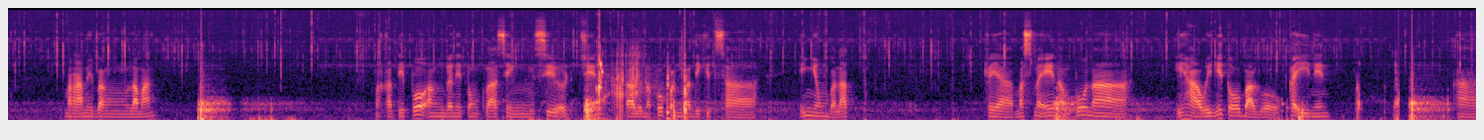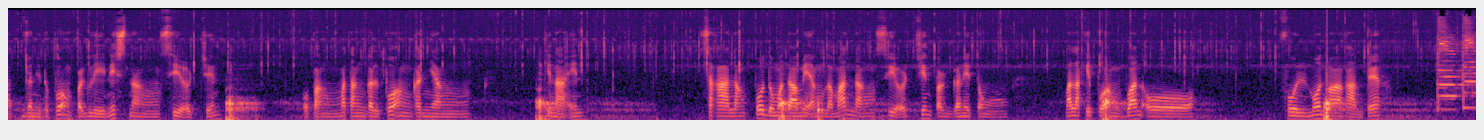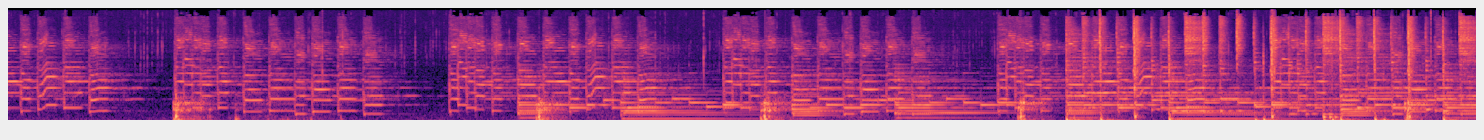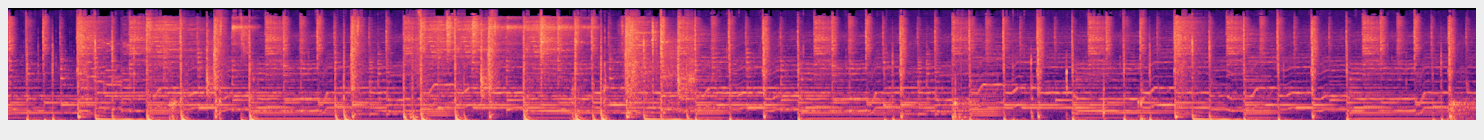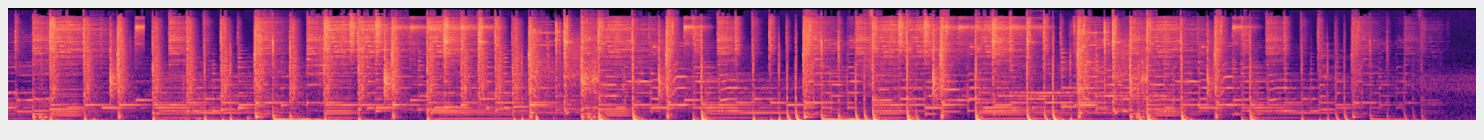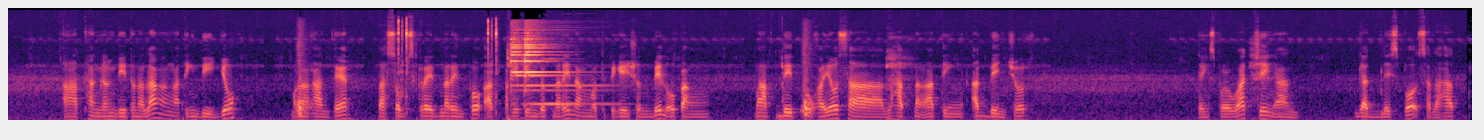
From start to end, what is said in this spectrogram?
marami bang laman. Makati ang ganitong klaseng sea urchin lalo na po pag madikit sa inyong balat. Kaya mas mainam po na ihawin ito bago kainin. At ganito po ang paglinis ng sea urchin upang matanggal po ang kanyang kinain. Saka lang po dumadami ang laman ng sea urchin pag ganitong malaki po ang buwan o full moon mga kanter. At hanggang dito na lang ang ating video mga kanter. Pa-subscribe na rin po at pakipindot na rin ang notification bell upang ma-update po kayo sa lahat ng ating adventure. Thanks for watching and God bless po sa lahat.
